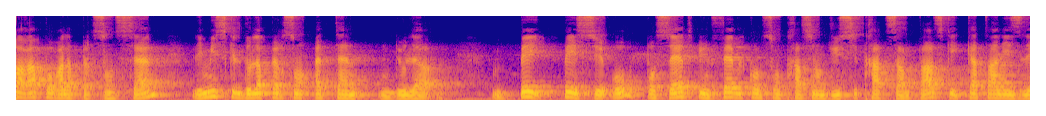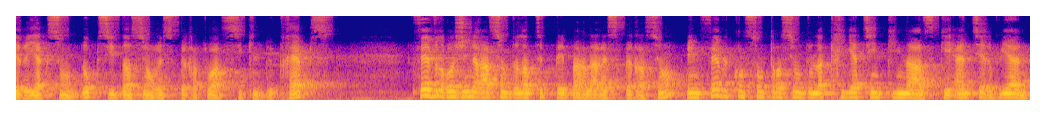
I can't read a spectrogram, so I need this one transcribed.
par rapport à la personne saine, les muscles de la personne atteinte de la BPCO possède une faible concentration du citrate synthase qui catalyse les réactions d'oxydation respiratoire cycle de Krebs, faible régénération de l'ATP par la respiration, une faible concentration de la créatine kinase qui intervient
